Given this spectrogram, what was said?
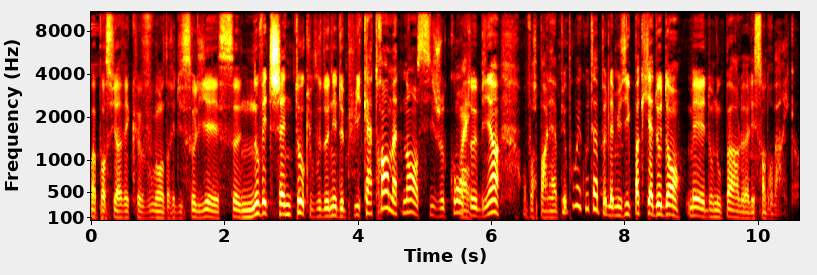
On va poursuivre avec vous, André Dussolier, et ce Novecento que vous donnez depuis quatre ans maintenant, si je compte Ouais. bien. On va reparler un peu pour écouter un peu de la musique, pas qu'il y a dedans, mais dont nous parle Alessandro Barrico.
